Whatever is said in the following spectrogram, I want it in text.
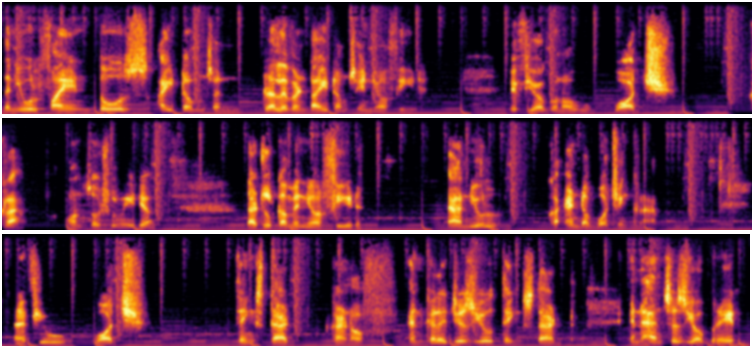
then you will find those items and relevant items in your feed. If you're going to watch crap on social media, that will come in your feed and you'll end up watching crap. And if you watch things that kind of encourages you, things that enhances your brain,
